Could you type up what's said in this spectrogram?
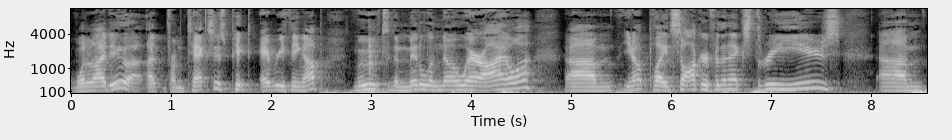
what did I do? I- from Texas, picked everything up, moved to the middle of nowhere, Iowa. Um, you know, played soccer for the next three years. Um,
